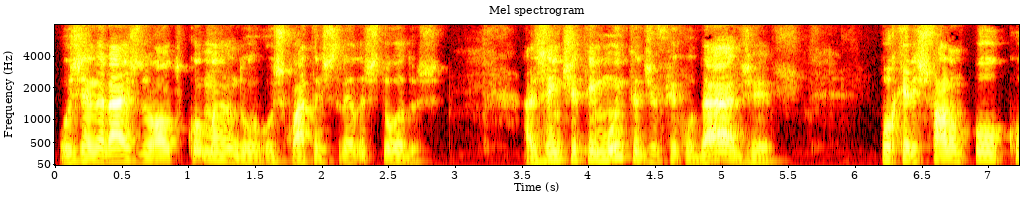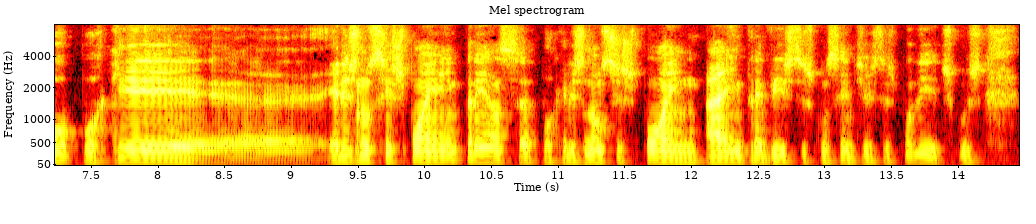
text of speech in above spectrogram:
os generais do alto comando, os quatro estrelas todos. A gente tem muita dificuldade porque eles falam pouco, porque eh, eles não se expõem à imprensa, porque eles não se expõem a entrevistas com cientistas políticos,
